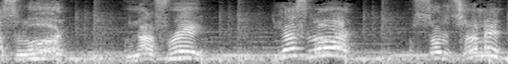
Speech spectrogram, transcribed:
Yes, Lord. I'm not afraid. Yes, Lord. I'm so determined.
